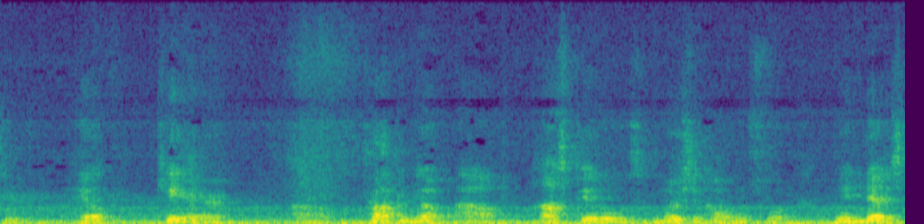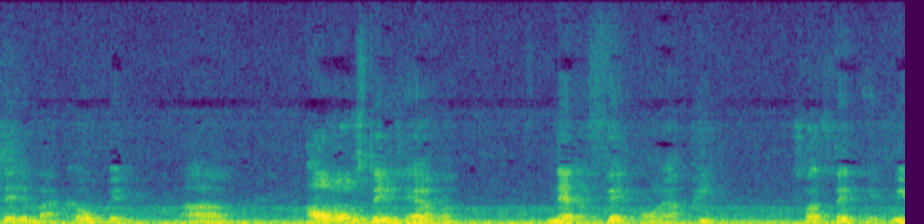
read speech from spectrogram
to health care, uh, propping up our hospitals, nursing homes for being devastated by COVID. Uh, all those things have a net effect on our people. So I think if we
